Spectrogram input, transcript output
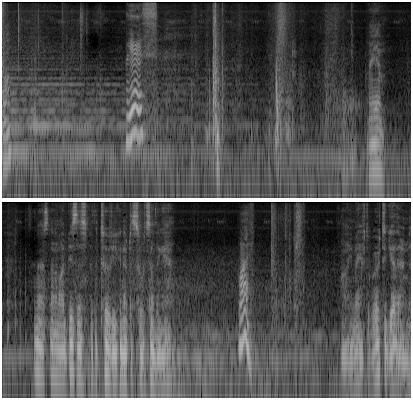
gone? Yes. I am. I know it's none of my business, but the two of you are going to have to sort something out. Why? Well, you may have to work together, and uh,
